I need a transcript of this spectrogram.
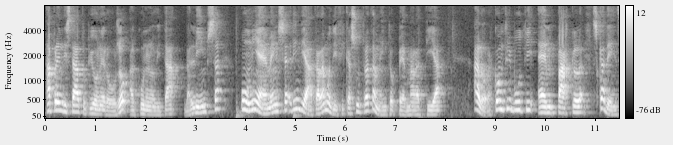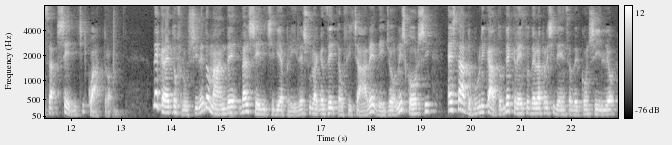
apprendistato più oneroso, alcune novità dall'INPS, Uni-Emens rinviata alla modifica sul trattamento per malattia. Allora, contributi MPACL, scadenza 16-4. Decreto flussi. Le domande dal 16 di aprile sulla Gazzetta Ufficiale dei giorni scorsi è stato pubblicato il decreto della Presidenza del Consiglio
